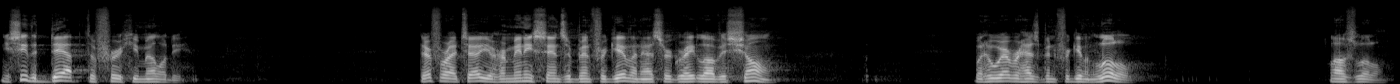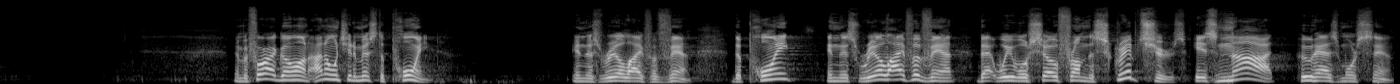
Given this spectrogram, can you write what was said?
You see the depth of her humility. Therefore, I tell you, her many sins have been forgiven as her great love is shown. But whoever has been forgiven little loves little. And before I go on, I don't want you to miss the point in this real life event. The point in this real life event that we will show from the scriptures is not who has more sin.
